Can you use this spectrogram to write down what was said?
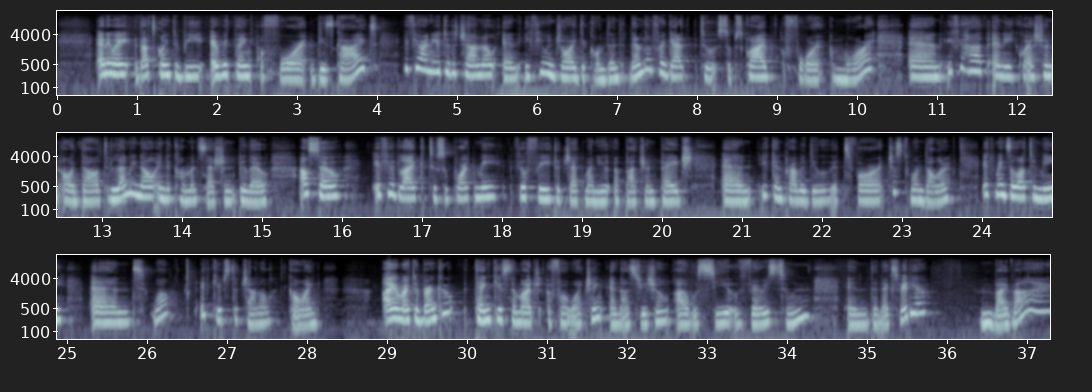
Anyway, that's going to be everything for this guide. If you are new to the channel and if you enjoyed the content, then don't forget to subscribe for more. And if you have any question or doubt, let me know in the comment section below. Also, if you'd like to support me, feel free to check my new uh, Patreon page and you can probably do it for just one dollar. It means a lot to me and well, it keeps the channel going. I am Marta Branco. Thank you so much for watching and as usual, I will see you very soon in the next video. Bye bye!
